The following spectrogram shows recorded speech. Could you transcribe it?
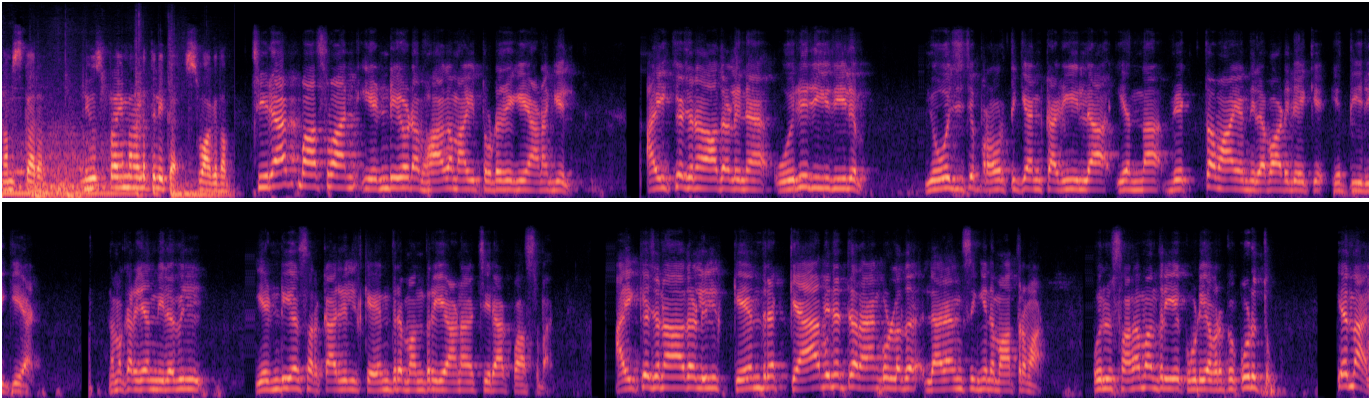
നമസ്കാരം. ന്യൂസ് പ്രൈം മലയാളത്തിലേക്ക് സ്വാഗതം. ചിരാഗ് പാസ്വാൻ എൻ ഡിയുടെ ഭാഗമായി തുടരുകയാണെങ്കിൽ ഐക്യ ജനതാദളിന് ഒരു രീതിയിലും യോജിച്ച് പ്രവർത്തിക്കാൻ കഴിയില്ല എന്ന വ്യക്തമായ നിലപാടിലേക്ക് എത്തിയിരിക്കുകയാണ്. നമുക്കറിയാം നിലവിൽ എൻ ഡി എ സർക്കാരിൽ കേന്ദ്രമന്ത്രിയാണ് ചിരാഗ് പാസ്വാൻ. ഐക്യ ജനതാദളിൽ കേന്ദ്ര ക്യാബിനറ്റ് റാങ്ക് ഉള്ളത് ലലൻ സിംഗിന് മാത്രമാണ്. ഒരു സഹമന്ത്രിയെ കൂടി അവർക്ക് കൊടുത്തു. എന്നാൽ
